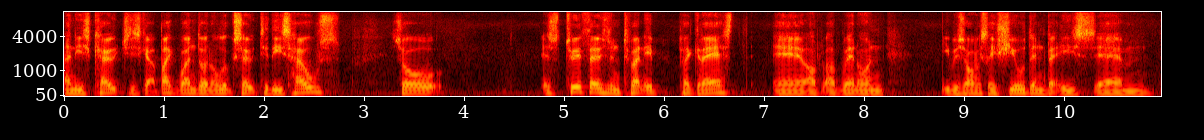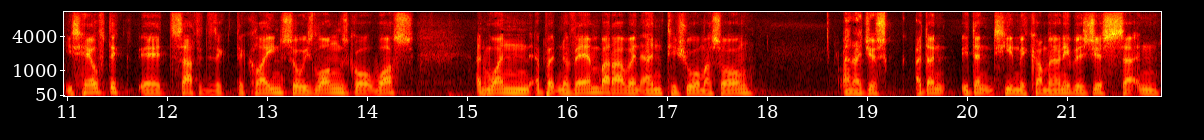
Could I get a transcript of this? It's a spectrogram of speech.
on his couch. He's got a big window and it looks out to these hills. So as 2020 progressed uh, or, or went on, he was obviously shielding, but his um, his health de- uh, started to de- decline, so his lungs got worse. And one about November, I went in to show him a song, and I just I didn't he didn't hear me coming in. He was just sitting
